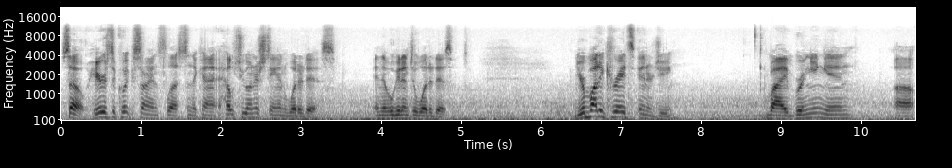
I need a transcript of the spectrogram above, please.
So here's the quick science lesson that kind of helps you understand what it is, and then we'll get into what it isn't. Your body creates energy by bringing in uh,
